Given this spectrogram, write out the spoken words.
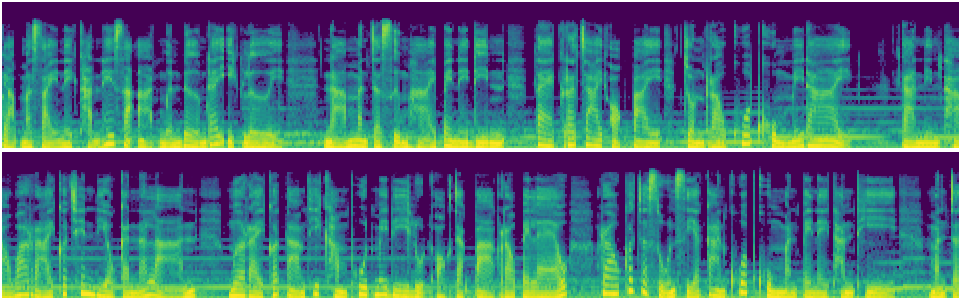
กลับมาใส่ในขันให้สะอาดเหมือนเดิมได้อีกเลย น้ำมันจะซึมหายไปในดิน แต่กระจายออกไปจนเราควบคุมไม่ได้ การนินทาว่าร้ายก็เช่นเดียวกันนะหลาน เมื่อไรก็ตามที่คำพูดไม่ดีหลุดออกจากปากเราไปแล้ว เราก็จะสูญเสียการควบคุมมันไปในทันที มันจะ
